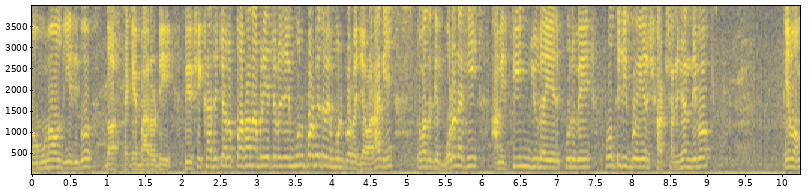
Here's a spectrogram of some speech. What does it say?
নমুনাও দিয়ে দিব দশ থেকে বারোটি। প্রিয় শিক্ষার্থী, চলো কথা না বাড়িয়ে চলে যাই মূল পর্বে। তবে মূল পর্বে যাওয়ার আগে তোমাদেরকে বলে রাখি, আমি তিন জুলাইয়ের পূর্বে প্রতিটি বইয়ের শর্ট সাজেশন দিব। এবং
